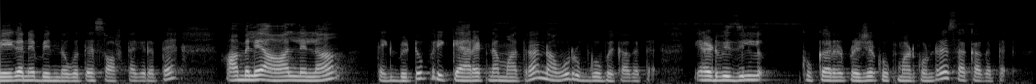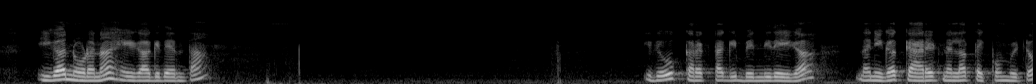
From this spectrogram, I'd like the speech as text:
ಬೇಗನೆ ಬೆಂದೋಗುತ್ತೆ ಸಾಫ್ಟಾಗಿರುತ್ತೆ ಆಮೇಲೆ ಹಾಲನ್ನೆಲ್ಲ ತೆಗೆದ್ಬಿಟ್ಟು ಬರೀ ಕ್ಯಾರೆಟ್ನ ಮಾತ್ರ ನಾವು ರುಬ್ಕೋಬೇಕಾಗತ್ತೆ. ಎರಡು ವಿಸಿಲ್ ಕುಕ್ಕರ್ ಪ್ರೆಷರ್ ಕುಕ್ ಮಾಡಿಕೊಂಡ್ರೆ ಸಾಕಾಗತ್ತೆ. ಈಗ ನೋಡೋಣ ಹೇಗಾಗಿದೆ ಅಂತ. ಇದು ಕರೆಕ್ಟಾಗಿ ಬೆಂದಿದೆ ಈಗ. ನಾನೀಗ ಕ್ಯಾರೆಟ್ನೆಲ್ಲ ತೆಕ್ಕೊಂಬಿಟ್ಟು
